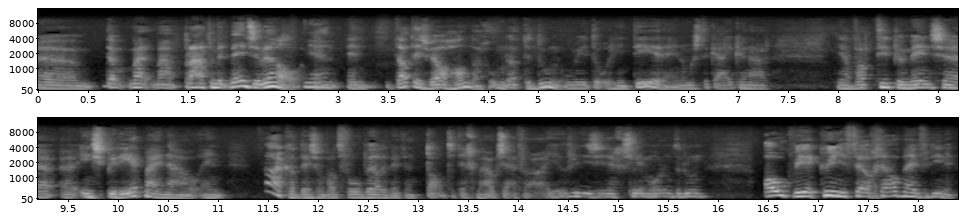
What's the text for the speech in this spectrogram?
Um, dan, maar, maar praten met mensen wel. Ja. En, en dat is wel handig om dat te doen. Om je te oriënteren. En om eens te kijken naar ja, wat type mensen uh, inspireert mij nou. En ah, ik had best wel wat voorbeelden. Weet een tante tegen mij ook zei van... Ah, Jury, is echt slim hoor om te doen ook weer kun je veel geld mee verdienen.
